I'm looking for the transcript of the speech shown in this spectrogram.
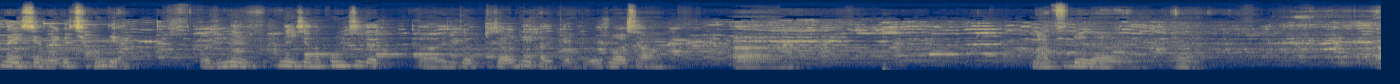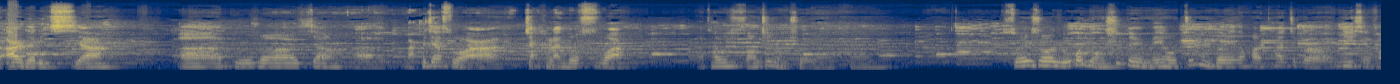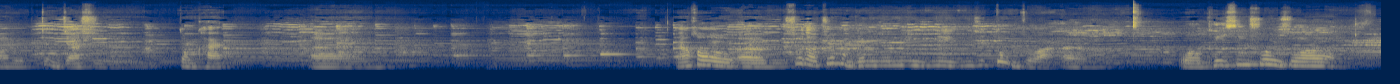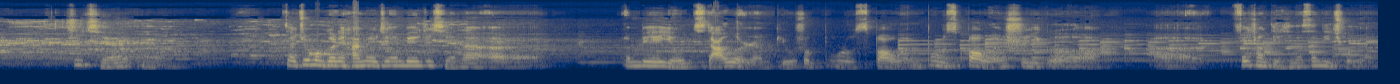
内线的一个强点，或者是内内线的攻击的呃一个比较厉害的点，比如说像呃马刺队的呃。阿尔德里奇啊，啊，比如说像呃马克加索尔、加克兰多夫啊，啊，他都是防这种球员，嗯，所以说如果勇士队没有追梦格林的话，他这个内线防守更加是洞开，嗯，然后呃，说到追梦格林的那那那些动作啊，嗯，我可以先说一说之前。在追梦格林还没有进 NBA 之前呢，呃，NBA 有几大恶人，比如说布鲁斯鲍文。布鲁斯鲍文是一个呃非常典型的三 D 球员，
